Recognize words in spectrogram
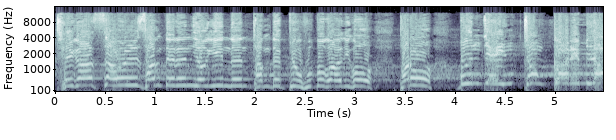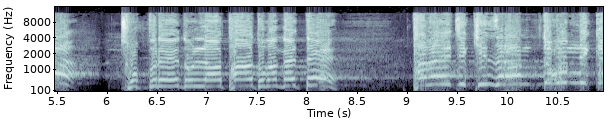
제가 싸울 상대는 여기 있는 당대표 후보가 아니고 바로 문재인 정권입니다. 촛불에 놀라 다 도망갈 때 당을 지킨 사람 누굽니까?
